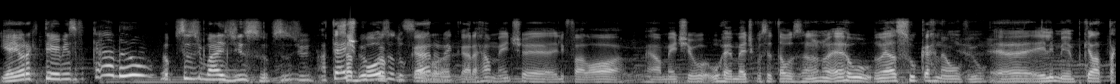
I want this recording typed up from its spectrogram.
E aí a hora que termina, você fala, cara, não, eu preciso de mais disso. Eu preciso de. Até a esposa do cara, agora. né, cara? Realmente é, ele fala, ó, realmente o, o remédio que você tá usando não é, o, não é açúcar, não, viu? É ele mesmo, porque ela tá,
